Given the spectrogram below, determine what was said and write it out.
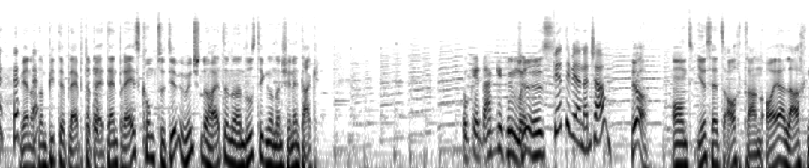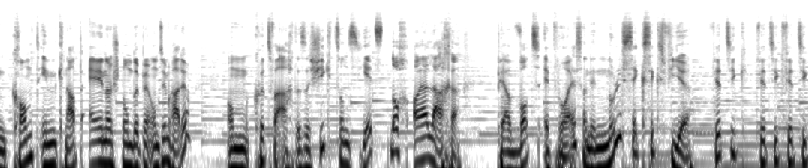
Werner, dann bitte bleib dabei. Dein Preis kommt zu dir. Wir wünschen dir heute noch einen lustigen und einen schönen Tag. Okay, danke vielmals. Tschüss. Vierte Werner, ciao. Ja, und ihr seid auch dran. Euer Lachen kommt in knapp einer Stunde bei uns im Radio. Um kurz vor acht. Also schickt uns jetzt noch euer Lacher per WhatsApp Voice an den 0664 40 40 40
